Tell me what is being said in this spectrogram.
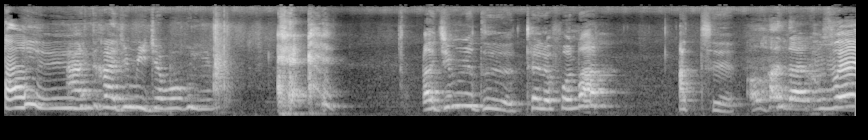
Ay. Artık acımayacağım oğlum. Acımıyordu. Telefona attı. Allah'ın da. Ve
